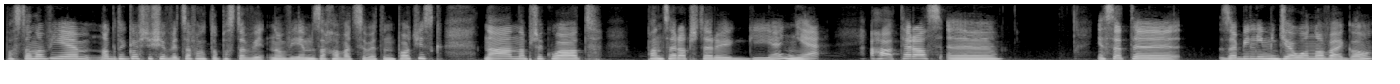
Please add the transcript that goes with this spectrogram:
Postanowiłem, no gdy gościu się wycofał, to postanowiłem zachować sobie ten pocisk na na przykład Pancera 4G. Nie. Aha, teraz yy, niestety zabili mi działo nowego,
